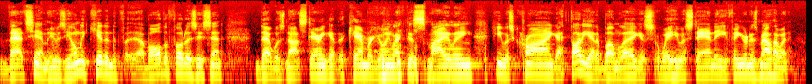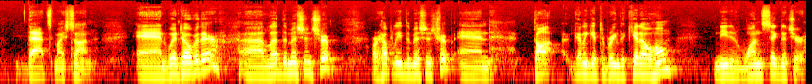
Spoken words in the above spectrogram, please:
that's him. He was the only kid the, of all the photos they sent that was not staring at the camera, going like this, smiling. He was crying. I thought he had a bum leg. It's the way he was standing, finger in his mouth. I went, that's my son. and went over there, uh, led the mission trip, or helped lead the mission trip, and thought going to get to bring the kiddo home. Needed one signature,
